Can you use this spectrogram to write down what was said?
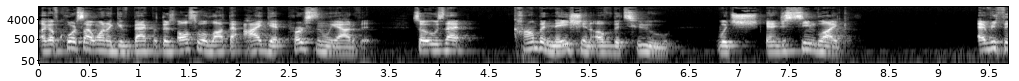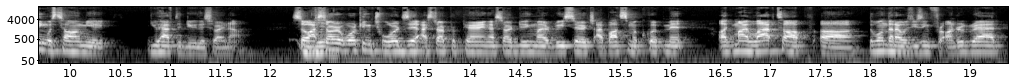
Like, of course, I want to give back, but there's also a lot that I get personally out of it. So it was that combination of the two which and it just seemed like everything was telling me you have to do this right now. So yeah. I started working towards it. I started preparing. I started doing my research. I bought some equipment, like my laptop, uh, the one that I was using for undergrad.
